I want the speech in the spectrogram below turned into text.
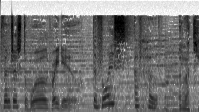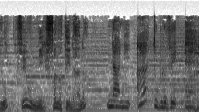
Adventist World Radio, the voice of hope. Radio feony fanantenana na ny AWR.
